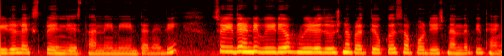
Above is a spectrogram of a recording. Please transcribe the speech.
వీడియోలో ఎక్స్ప్లెయిన్ చేస్తాను నేను ఏంటనేది. సో ఇదండి వీడియో. వీడియో చూసిన ప్రతి ఒక్కరు సపోర్ట్ చేసిన అందరికీ థ్యాంక్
